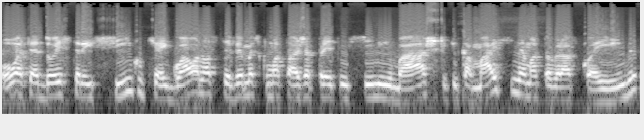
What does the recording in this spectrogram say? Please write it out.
Ou até 235, que é igual a nossa TV, mas com uma tarja preta em cima e embaixo, que fica mais cinematográfico ainda.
